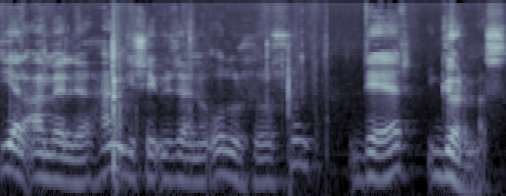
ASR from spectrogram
diğer ameli hangi şey üzerine olursa olsun değer görmez.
